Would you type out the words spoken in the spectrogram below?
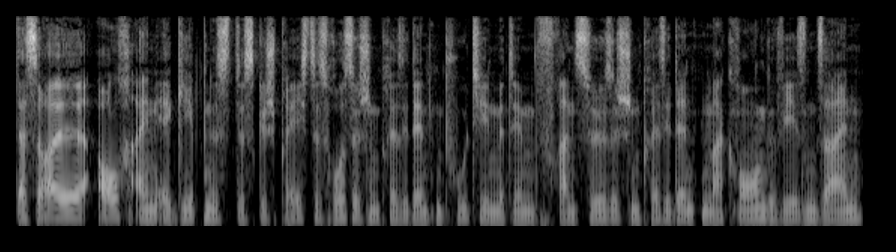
Das soll auch ein Ergebnis des Gesprächs des russischen Präsidenten Putin mit dem französischen Präsidenten Macron gewesen sein.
